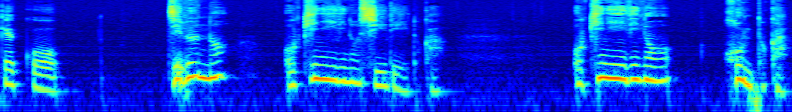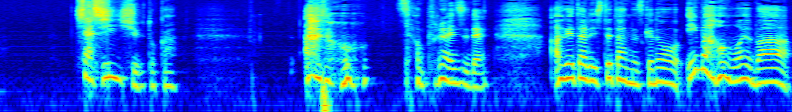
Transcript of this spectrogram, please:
結構自分のお気に入りの CD とかお気に入りの本とか写真集とかあの サプライズであげたりしてたんですけど今思えば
